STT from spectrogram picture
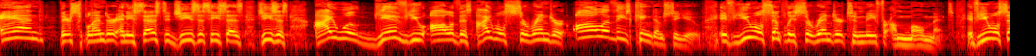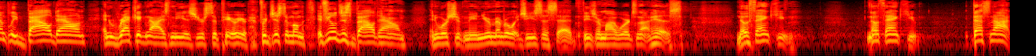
and their splendor. And he says to Jesus, He says, Jesus, I will give you all of this. I will surrender all of these kingdoms to you if you will simply surrender to me for a moment. If you will simply bow down and recognize me as your superior for just a moment. If you'll just bow down and worship me. And you remember what Jesus said. These are my words, not his. No, thank you. No, thank you. That's not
